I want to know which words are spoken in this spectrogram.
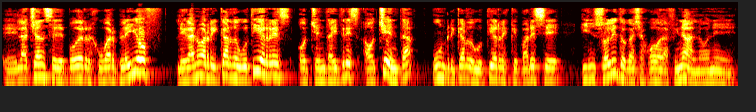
eh, la chance de poder jugar playoff. Le ganó a Ricardo Gutiérrez 83 a 80, un Ricardo Gutiérrez que parece insólito que haya jugado la final ¿no? en, eh,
